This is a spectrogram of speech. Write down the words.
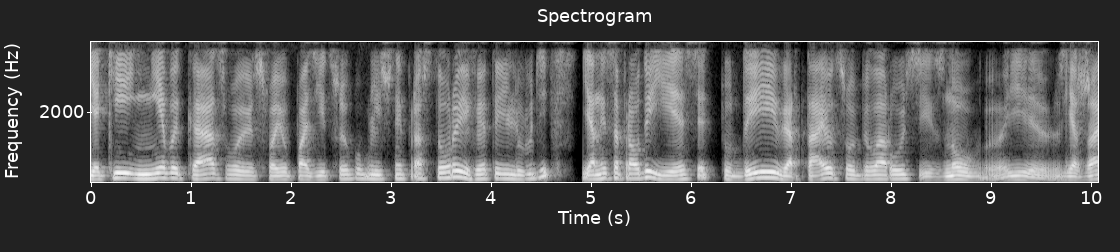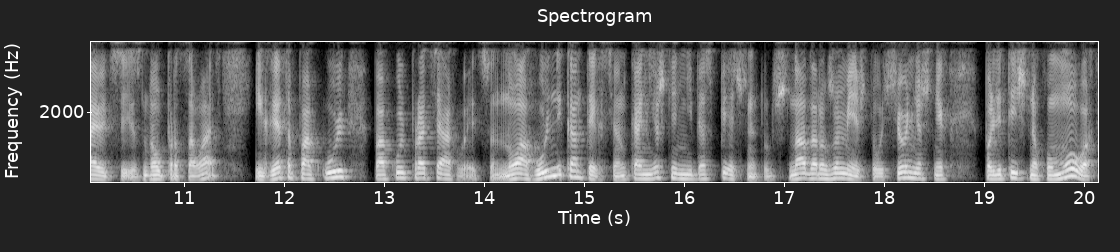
якія не выказваюць сваю пазіцыю публічнай прасторы гэтыя людзі яны сапраўды ездзяць туды вяртаюцца ў Беларусь зноў і з'язджаюць і зноў працаваць. І гэта пакуль пакуль працягваецца. Но ну, агульны кантэкст ён канешне небяспечны. Тут ж надо разумець што ў сённяшніх палітычных умовах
